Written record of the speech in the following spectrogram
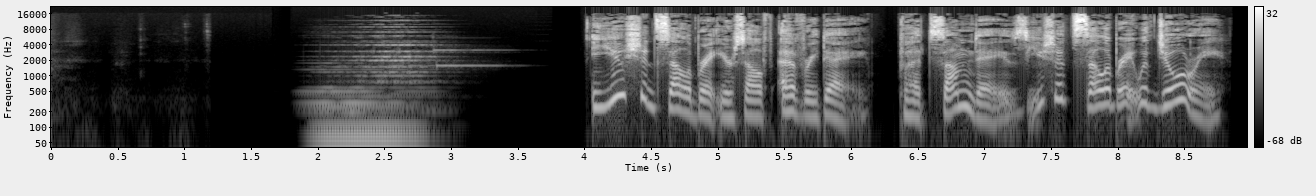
You should celebrate yourself every day, but some days you should celebrate with jewelry.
